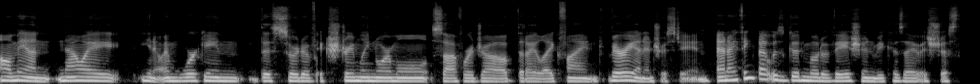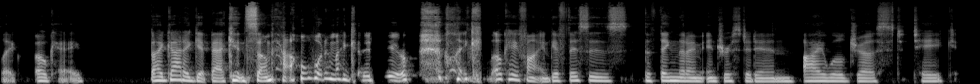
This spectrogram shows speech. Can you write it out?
oh man now i you know i'm working this sort of extremely normal software job that i like find very uninteresting and i think that was good motivation because i was just like okay I got to get back in somehow. what am I going to do? like, okay, fine. If this is the thing that I'm interested in, I will just take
